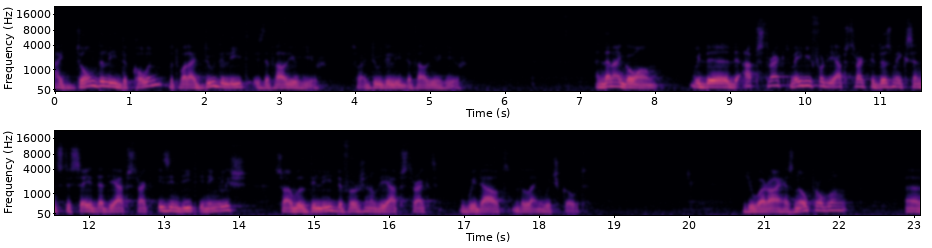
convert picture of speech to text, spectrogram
I don't delete the column, but what I do delete is the value here. So I do delete the value here. And then I go on. With the, the abstract, maybe for the abstract it does make sense to say that the abstract is indeed in English. So I will delete the version of the abstract without the language code. URI has no problem. Uh,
